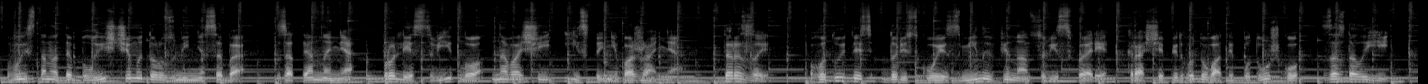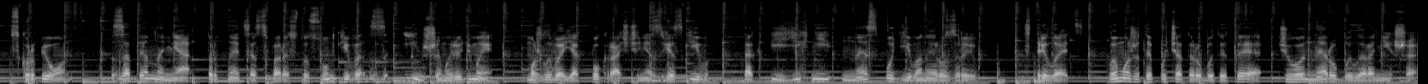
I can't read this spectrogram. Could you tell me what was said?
ви станете ближчими до розуміння себе. Затемнення пролє світло на ваші істинні бажання. Терези. Готуйтесь до різкої зміни в фінансовій сфері. Краще підготувати подушку заздалегідь. Скорпіон. Затемнення торкнеться сфери стосунків з іншими людьми, можливе як покращення зв'язків, так і їхній несподіваний розрив. Стрілець. Ви можете почати робити те, чого не робили раніше.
